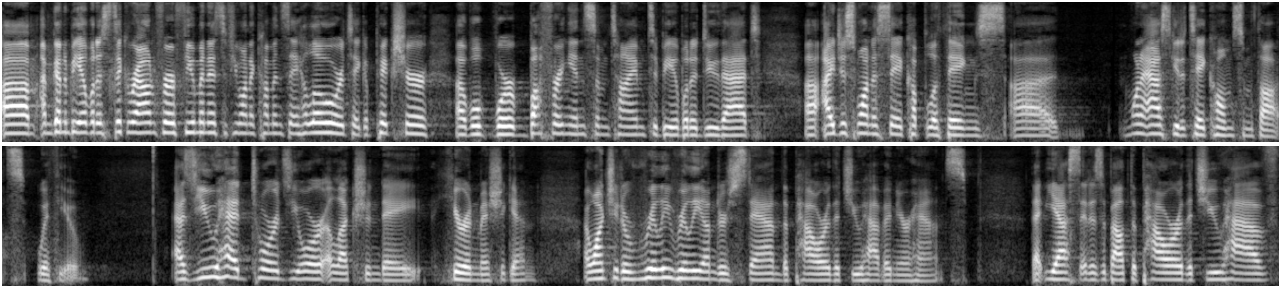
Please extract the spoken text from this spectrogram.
Um, I'm going to be able to stick around for a few minutes if you want to come and say hello or take a picture. Uh, we'll, we're buffering in some time to be able to do that. Uh, I just want to say a couple of things. Uh, I want to ask you to take home some thoughts with you. As you head towards your election day here in Michigan, I want you to really, really understand the power that you have in your hands. That yes, it is about the power that you have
